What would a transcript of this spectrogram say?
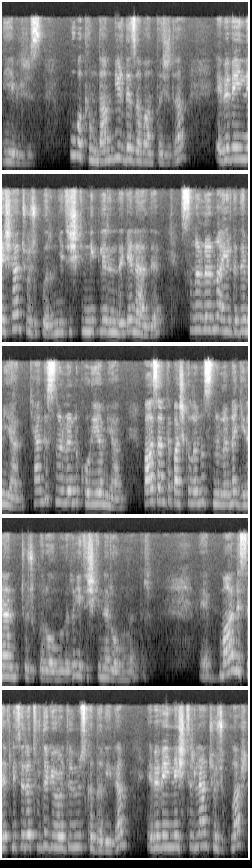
diyebiliriz. Bu bakımdan bir dezavantajı da ebeveynleşen çocukların yetişkinliklerinde genelde sınırlarını ayırt edemeyen, kendi sınırlarını koruyamayan, bazen de başkalarının sınırlarına giren çocuklar olmaları, yetişkinler olmalarıdır. E, maalesef literatürde gördüğümüz kadarıyla ebeveynleştirilen çocuklar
